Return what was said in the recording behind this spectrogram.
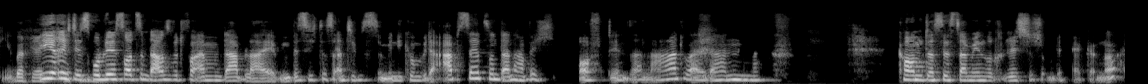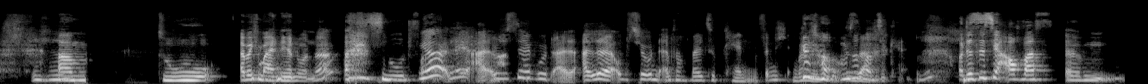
Die Überreaktion. Nee, richtig. Das Problem ist trotzdem da und es wird vor allem da bleiben, bis ich das Antihistaminikum wieder absetze und dann habe ich oft den Salat, weil dann kommt das Histamin so richtig um die Ecke, ne? Mhm. Ähm, so, aber ich meine hier nur, ne? Als Notfall. ja, nee, also sehr gut. Alle, Optionen einfach mal zu kennen, finde ich immer genau, um es mal zu kennen. Und das ist ja auch was, ähm,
